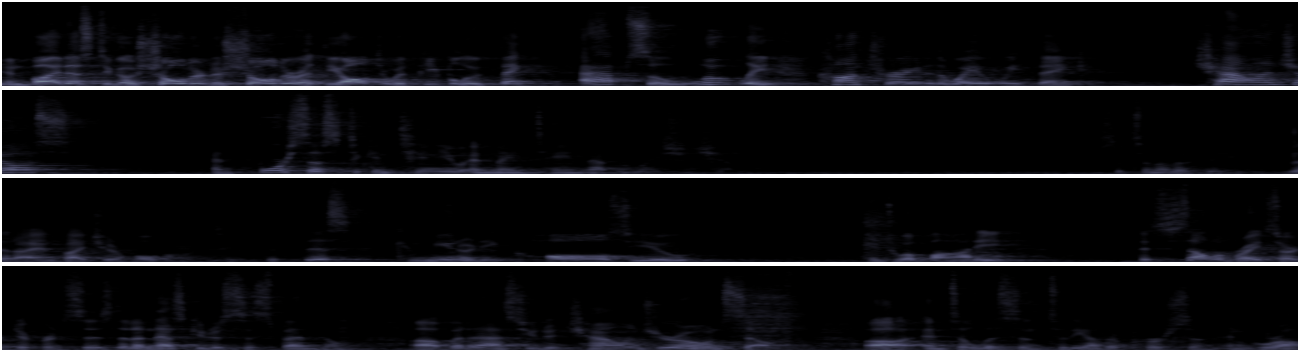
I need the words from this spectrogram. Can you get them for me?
invite us to go shoulder to shoulder at the altar with people who think absolutely contrary to the way we think, challenge us and force us to continue and maintain that relationship. So it's another thing that I invite you to hold on to that this community calls you into a body that celebrates our differences, that doesn't ask you to suspend them, uh, but it asks you to challenge your own self uh, and to listen to the other person and grow.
